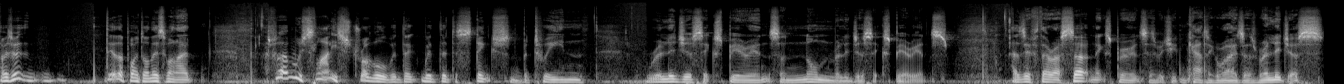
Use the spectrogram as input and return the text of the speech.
I was the other point on this one. I, I suppose always slightly struggle with the with the distinction between religious experience and non-religious experience, as if there are certain experiences which you can categorize as religious,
